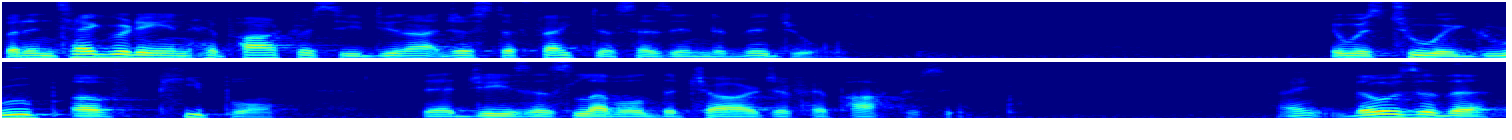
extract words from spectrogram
But integrity and hypocrisy do not just affect us as individuals. It was to a group of people that Jesus leveled the charge of hypocrisy. Right? Those are the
